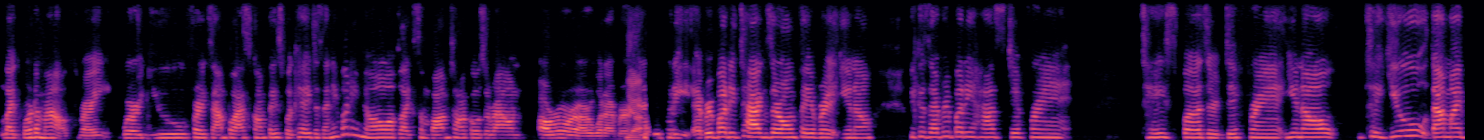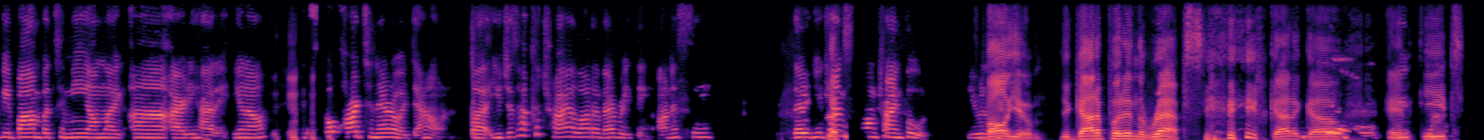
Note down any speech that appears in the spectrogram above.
like word of mouth right? Where you for example ask on facebook hey does anybody know of like some bomb tacos around aurora or whatever? Yeah. everybody everybody tags their own favorite you know because everybody has different taste buds or different you know to you that might be bomb but to me i'm like uh i already had it you know? It's so hard to narrow it down but you just have to try a lot of everything honestly. There you can't go wrong trying food. You really can't. volume. You got to put in the reps. You've got to go and eat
